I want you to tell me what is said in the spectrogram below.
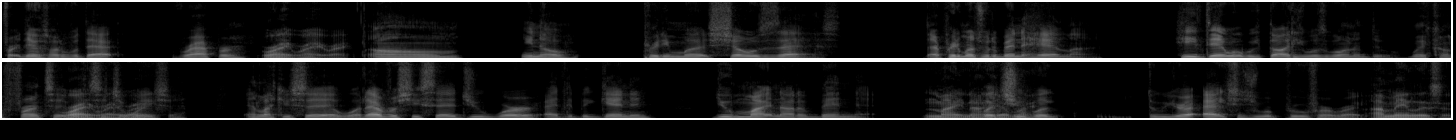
For, they started with that rapper. Right, right, right. Um, you know, pretty much shows his ass. That pretty much would have been the headline. He did what we thought he was going to do when confronted Right, with the right, right. situation. And like you said, whatever she said you were at the beginning, you might not have been that Might not. but you right. would through your actions you would prove her right. I mean, listen,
